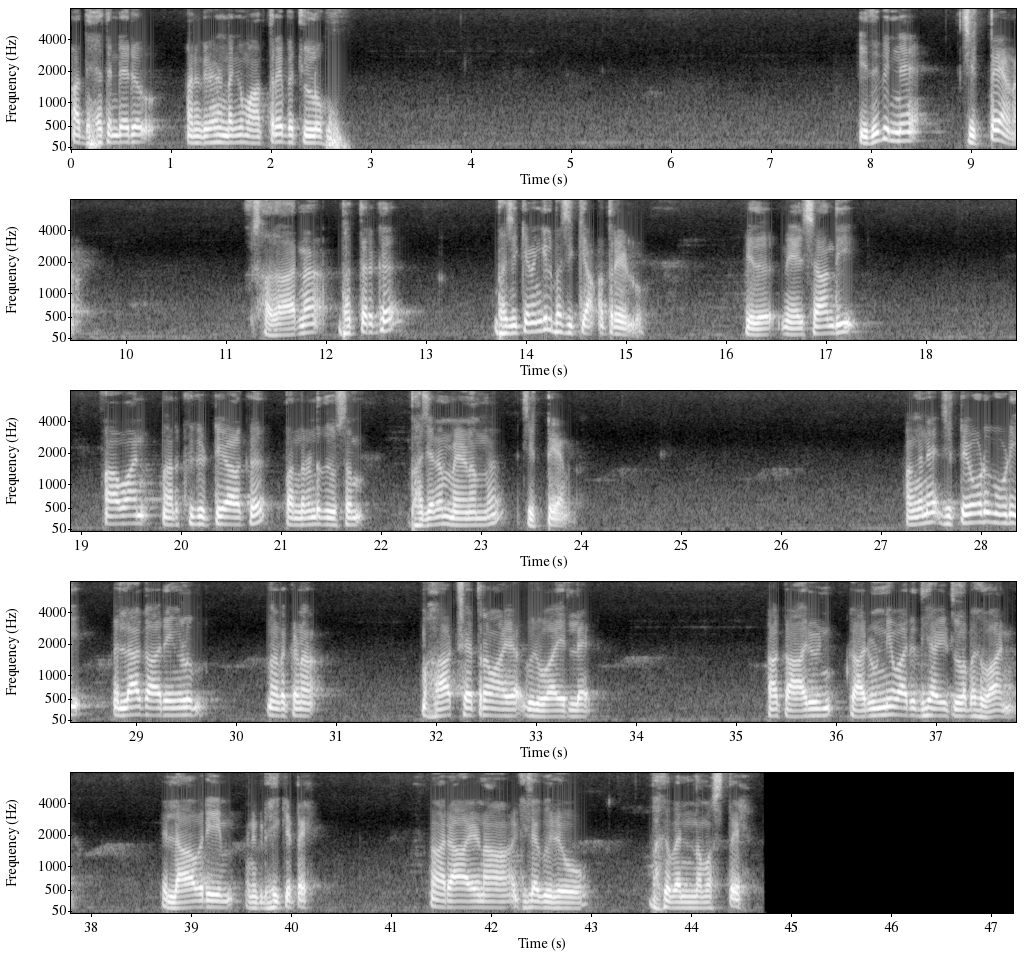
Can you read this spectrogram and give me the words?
അദ്ദേഹത്തിന്റെ ഒരു അനുഗ്രഹം ഉണ്ടെങ്കിൽ മാത്രമേ പറ്റുള്ളൂ. ഇത് പിന്നെ ചിട്ടയാണ്. സാധാരണ ഭക്തർക്ക് ഭജിക്കണമെങ്കിൽ ഭജിക്കാം അത്രയേ ഉള്ളൂ. ഇത് മേൽശാന്തി ആവാൻ നറുക്ക് കിട്ടിയ ആൾക്ക് പന്ത്രണ്ട് ദിവസം ഭജനം വേണമെന്ന് ചിട്ടയാണ്. അങ്ങനെ ചിട്ടയോടുകൂടി എല്ലാ കാര്യങ്ങളും നടക്കണ മഹാക്ഷേത്രമായ ഗുരുവായൂരിലെ ആ കാരു കാരുണ്യവാരുധിയായിട്ടുള്ള ഭഗവാൻ എല്ലാവരെയും അനുഗ്രഹിക്കട്ടെ. നാരായണ അഖില ഗുരു ഭഗവൻ നമസ്തേ.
